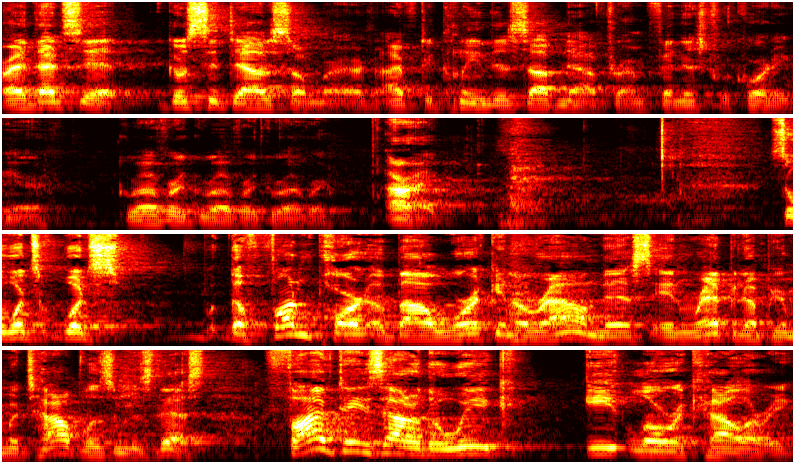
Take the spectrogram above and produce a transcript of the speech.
All right, that's it. Go sit down somewhere. I have to clean this up now after I'm finished recording here. Grover, Grover, Grover. All right. So what's what's the fun part about working around this and ramping up your metabolism is this. Five days out of the week, eat lower calorie,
